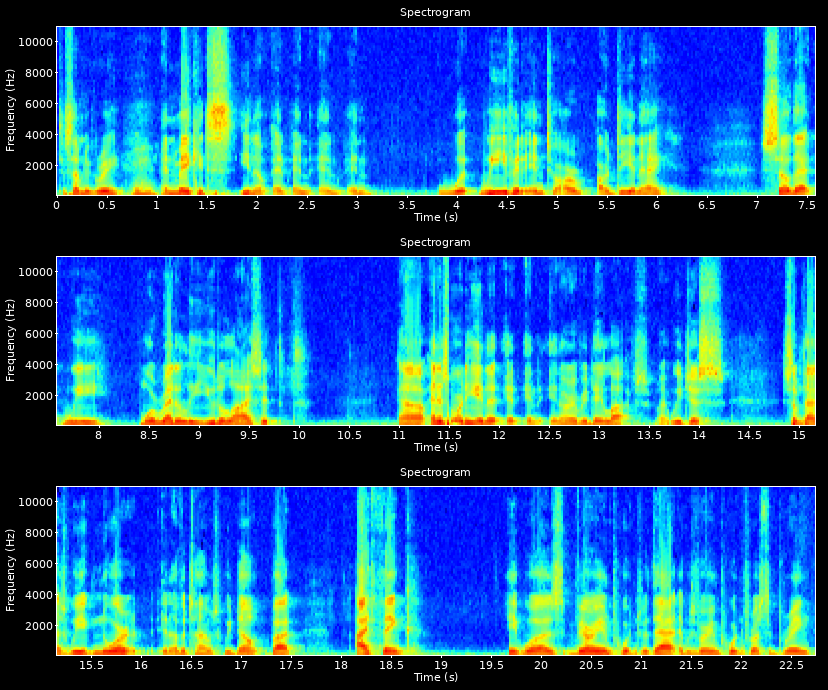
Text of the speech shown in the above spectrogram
to some degree mm-hmm. and make it, you know, and, and, and, and weave it into our, our DNA so that we more readily utilize it. Uh, and it's already in, in, in our everyday lives, right? We just, sometimes we ignore it, and other times we don't. But I think it was very important for that. It was very important for us to bring,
